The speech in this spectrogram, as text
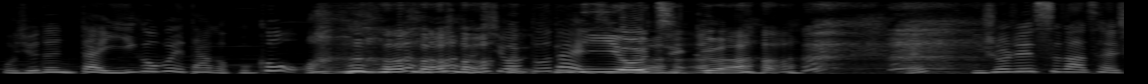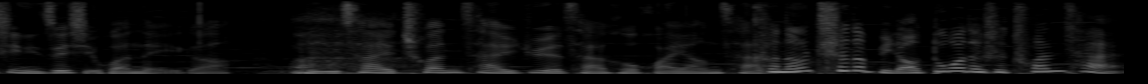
我觉得你带一个胃大概不够，需要多带几个你有几个？哎，你说这四大菜系你最喜欢哪一个？鲁菜、川菜、粤菜和淮扬菜。可能吃的比较多的是川菜，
